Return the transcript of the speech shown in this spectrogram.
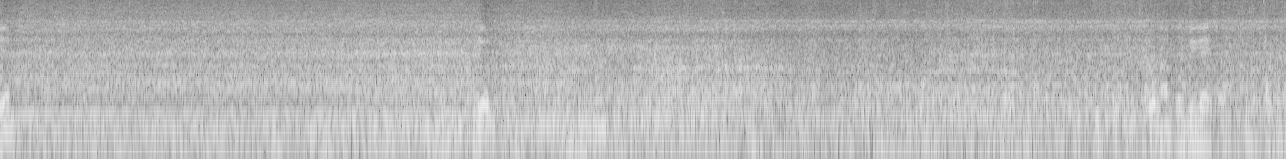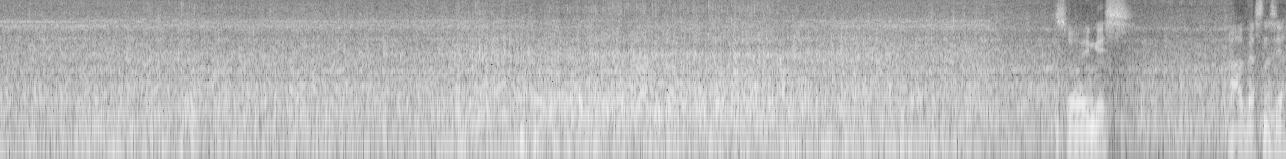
Ayan. Yun. Pero ng tubig guys. ah. So yun guys. Agas na siya.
